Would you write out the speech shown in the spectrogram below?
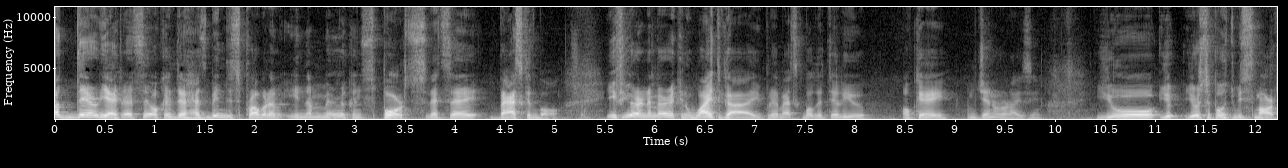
not there yet. Let's say, okay, there has been this problem in American sports. Let's say basketball. If you're an American white guy, you play basketball, they tell you, okay, I'm generalizing. you're, you- you're supposed to be smart.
